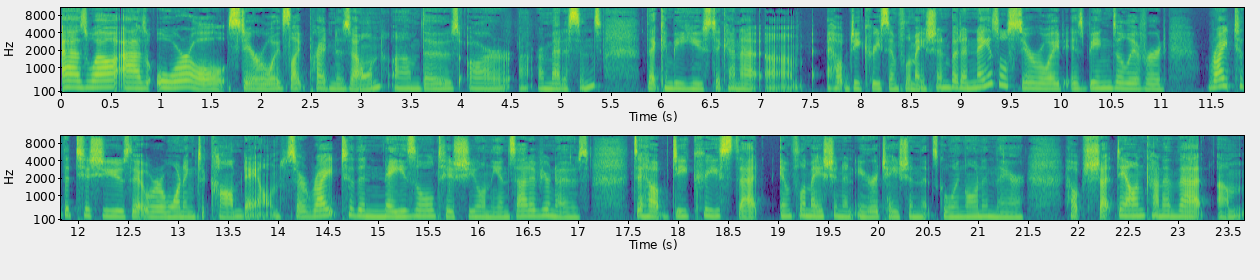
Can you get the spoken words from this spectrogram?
as well as oral steroids like prednisone. Um, those are uh, are medicines that can be used to kind of um, help decrease inflammation. But a nasal steroid is being delivered right to the tissues that we're wanting to calm down. So, right to the nasal tissue on the inside of your nose to help decrease that inflammation and irritation that's going on in there, help shut down kind of that um,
